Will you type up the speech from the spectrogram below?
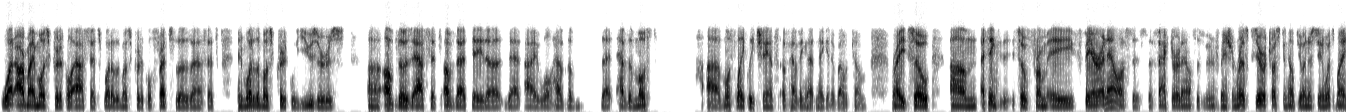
what are my most critical assets? What are the most critical threats to those assets? And what are the most critical users uh, of those assets of that data that I will have the that have the most uh, most likely chance of having that negative outcome, right? So um, I think so from a fair analysis, the factor analysis of information risk, zero trust can help you understand what's my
